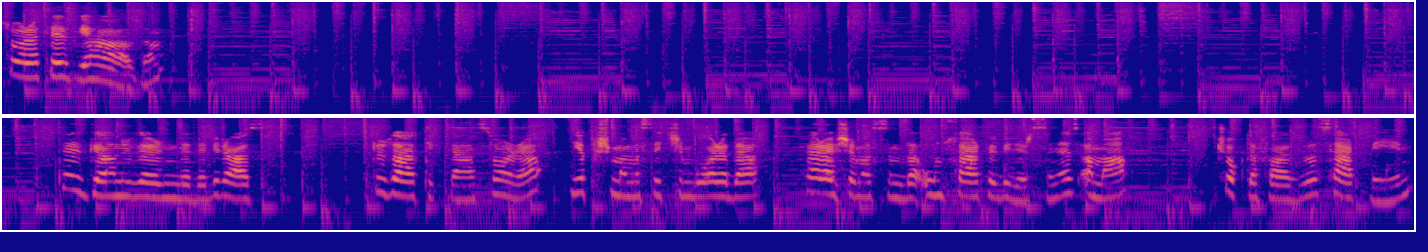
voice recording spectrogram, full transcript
Sonra tezgaha aldım. Tezgahın üzerinde de biraz düzelttikten sonra yapışmaması için bu arada her aşamasında un serpebilirsiniz ama çok da fazla serpmeyin.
